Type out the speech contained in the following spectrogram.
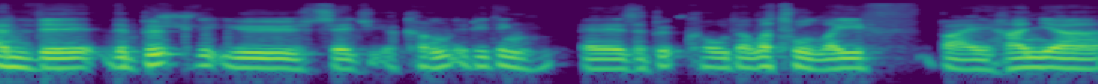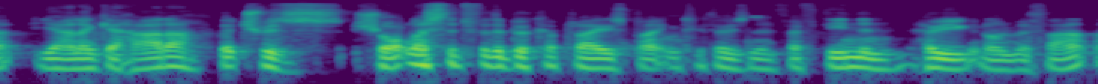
And the, the book that you said you're currently reading is a book called A Little Life by Hanya Yanagihara, which was shortlisted for the Booker Prize back in 2015. And how are you getting on with that?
